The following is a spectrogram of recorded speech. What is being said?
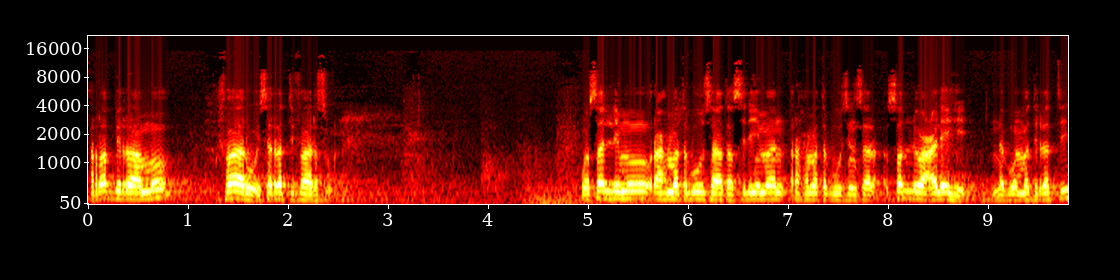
Rabbi irraa ammoo faaru isa irratti faarsu. وسلموا رحمة بوسى تسليما رحمة بوسى صلوا عليه نبي محمد الرتي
